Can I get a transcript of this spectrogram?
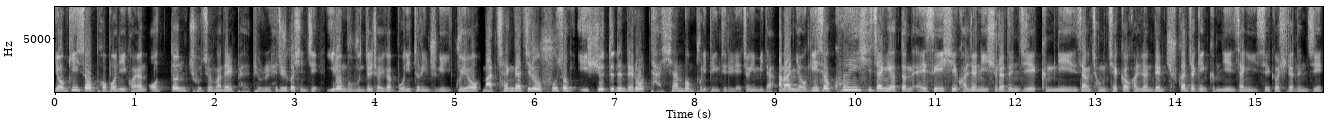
여기서 법원이 과연 어떤 조정안을 발표를 해줄 것인지 이런 부분들 저희가 모니터링 중에 있고요. 마찬가지로 후속 이슈 뜨는 대로 다시 한번 브리핑 드릴 예정입니다. 다만 여기서 코인 시장의 어떤 SEC 관련 이슈라든지 금리 인상 정책과 관련된 추가적인 금리 인상이 있을 것이라든지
